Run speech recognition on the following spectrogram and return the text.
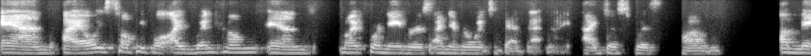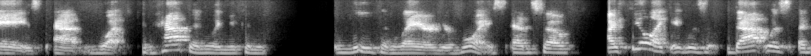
And I always tell people I went home and my poor neighbors, I never went to bed that night. I just was um, amazed at what can happen when you can loop and layer your voice. And so I feel like it was that was a,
